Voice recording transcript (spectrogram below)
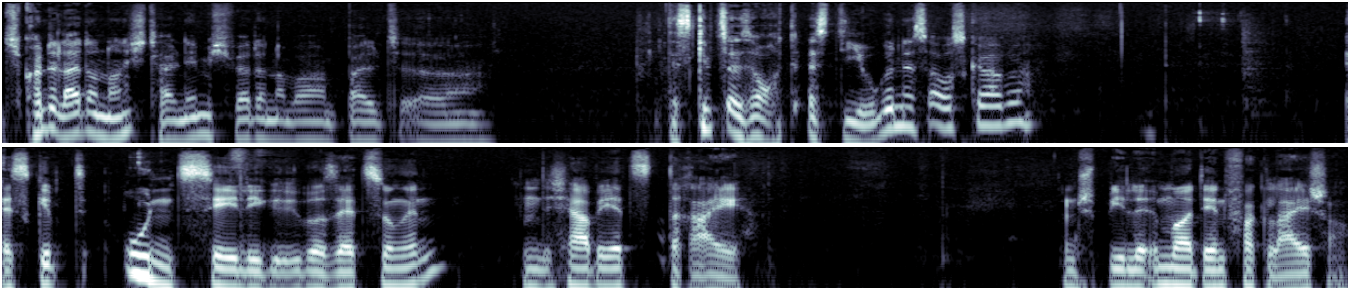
Ich konnte leider noch nicht teilnehmen, ich werde dann aber bald. Äh, das gibt es also auch als Diogenes-Ausgabe? es gibt unzählige Übersetzungen und ich habe jetzt drei. Und spiele immer den Vergleicher.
